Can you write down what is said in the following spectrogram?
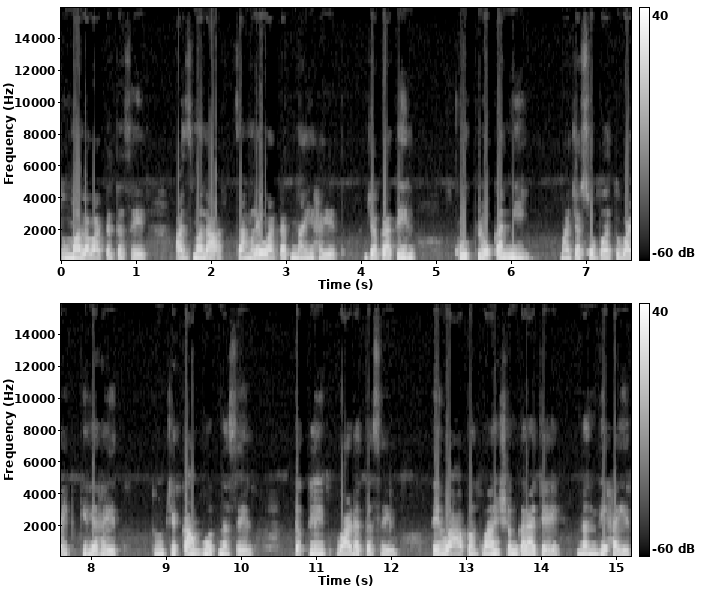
तुम्हाला वाटत असेल आज मला चांगले वाटत नाही आहेत. जगातील खूप लोकांनी माझ्यासोबत वाईट केले आहेत. तुमचे काम होत नसेल तकलीफ वाढत असेल. तेव्हा भगवान शंकराचे नंदी आहेत.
